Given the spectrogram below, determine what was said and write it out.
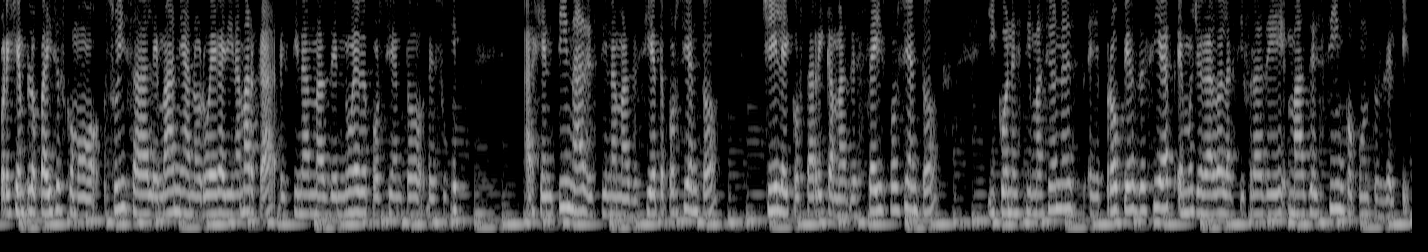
Por ejemplo, países como Suiza, Alemania, Noruega y Dinamarca destinan más del 9% de su PIB. Argentina destina más de 7%, Chile y Costa Rica más de 6%, y con estimaciones eh, propias de CIEP hemos llegado a la cifra de más de 5 puntos del PIB,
